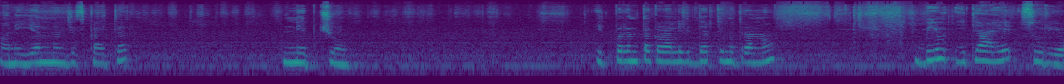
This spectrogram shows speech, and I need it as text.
आणि यन म्हणजेच काय तर? नेपच्यून. इथपर्यंत कळाले विद्यार्थी मित्रांनो. बीम इथे आहे सूर्य.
